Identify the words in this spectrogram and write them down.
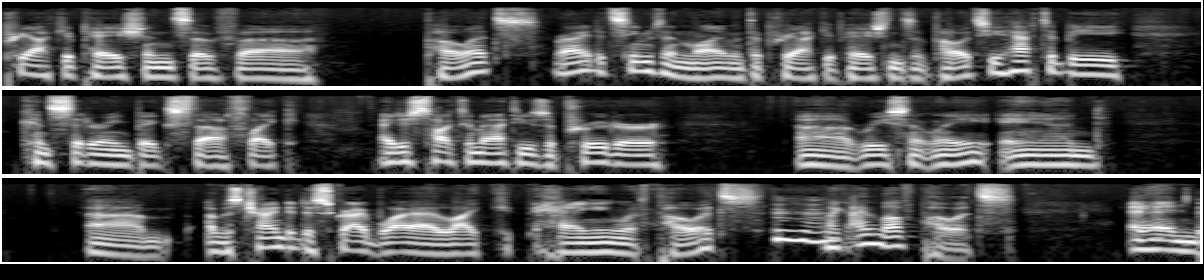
preoccupations of uh, poets, right? It seems in line with the preoccupations of poets. You have to be considering big stuff. Like I just talked to Matthew Zapruder uh, recently, and um, I was trying to describe why I like hanging with poets. Mm-hmm. Like I love poets, and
